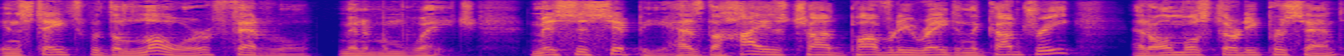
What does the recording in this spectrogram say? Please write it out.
in states with the lower federal minimum wage. Mississippi has the highest child poverty rate in the country at almost 30%.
